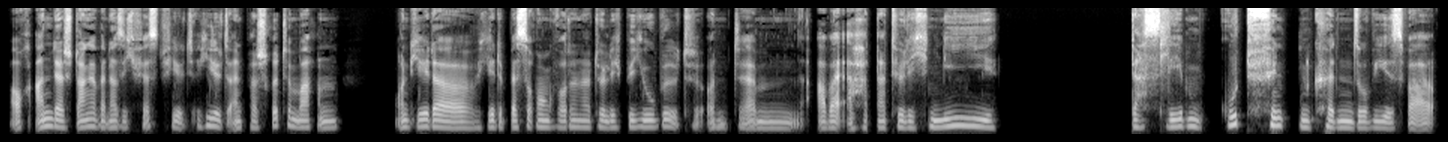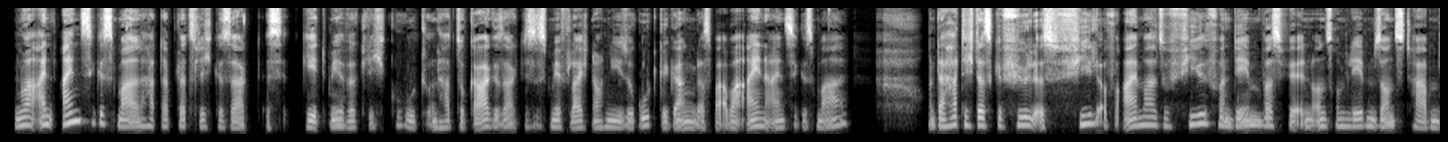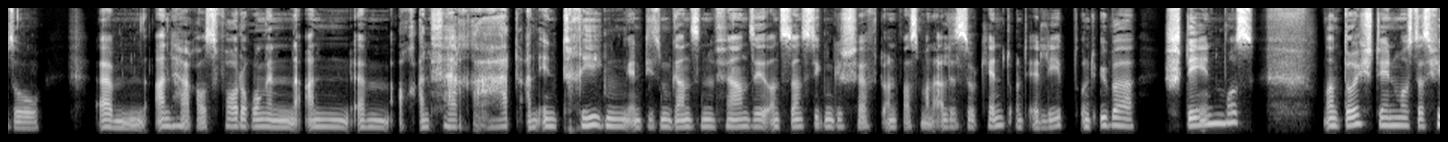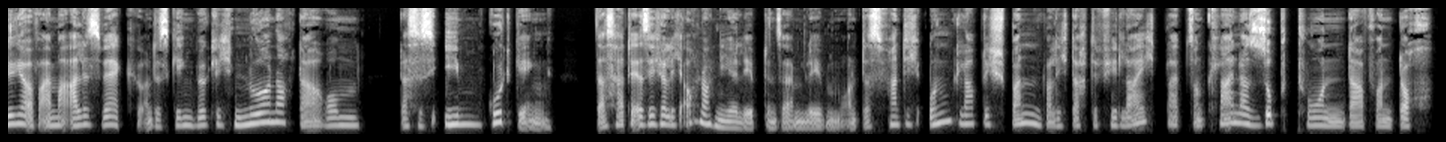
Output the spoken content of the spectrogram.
auch an der Stange, wenn er sich festhielt, hielt, ein paar Schritte machen. Und jeder, jede Besserung wurde natürlich bejubelt. Und ähm, aber er hat natürlich nie das Leben gut finden können, so wie es war. Nur ein einziges Mal hat er plötzlich gesagt, es geht mir wirklich gut und hat sogar gesagt, es ist mir vielleicht noch nie so gut gegangen. Das war aber ein einziges Mal. Und da hatte ich das Gefühl, es fiel auf einmal so viel von dem, was wir in unserem Leben sonst haben, so ähm, an Herausforderungen, an ähm, auch an Verrat, an Intrigen in diesem ganzen Fernseh- und sonstigen Geschäft und was man alles so kennt und erlebt und über stehen muss und durchstehen muss, das fiel ja auf einmal alles weg. Und es ging wirklich nur noch darum, dass es ihm gut ging. Das hatte er sicherlich auch noch nie erlebt in seinem Leben. Und das fand ich unglaublich spannend, weil ich dachte, vielleicht bleibt so ein kleiner Subton davon doch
